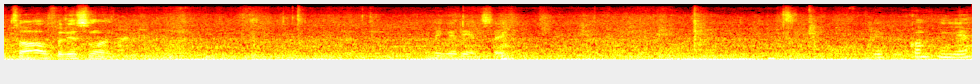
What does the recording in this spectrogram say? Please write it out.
Too tall for this one. Let me get. Hey, Come here.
